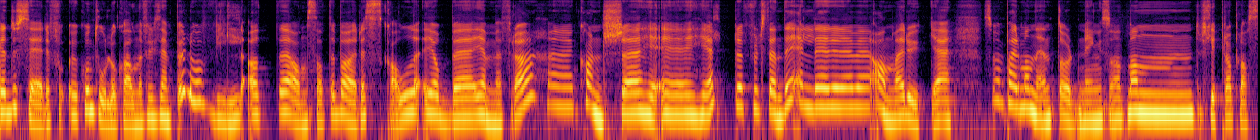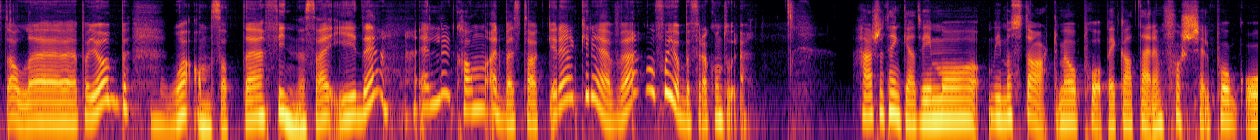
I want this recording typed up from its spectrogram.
redusere kontorlokalene f.eks., og vil at ansatte bare skal jobbe hjemmefra? Eh, kanskje he helt fullstendig, eller annenhver uke. Som en permanent ordning, sånn at man slipper å ha plass til alle på jobb. Må ansatte finne seg i det, eller kan arbeidstakere kreve å få jobbe fra kontoret? Her så tenker jeg at vi må, vi må, starte med å påpeke at det er en forskjell på å gå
